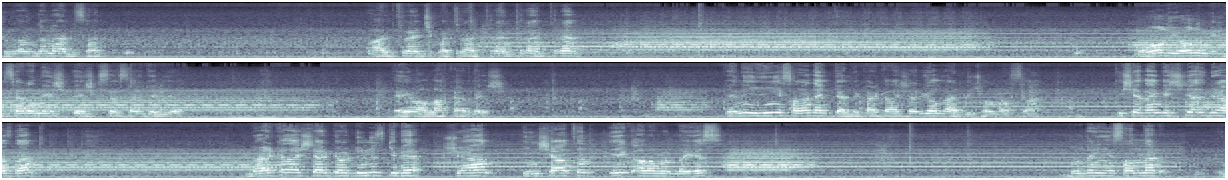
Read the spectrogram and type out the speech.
Şuradan dön abi sen. Abi tren çıkma tren tren tren tren. Ne oluyor oğlum bilgisayardan değişik değişik sesler geliyor. Eyvallah kardeş. Gene iyi insana denk geldik arkadaşlar yol verdi hiç olmazsa. Gişeden geçeceğiz birazdan. Ve arkadaşlar gördüğünüz gibi şu an inşaatın ilk alanındayız. Burada insanlar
